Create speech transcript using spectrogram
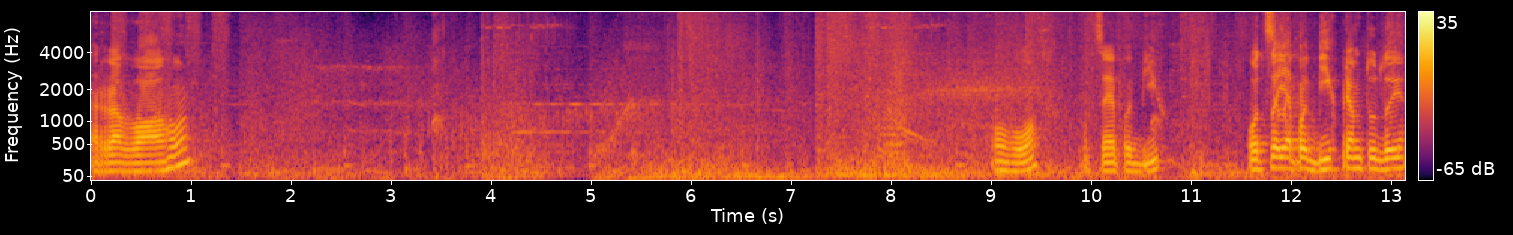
Равагу. Ого, оце я побіг. Оце я побіг прям туди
